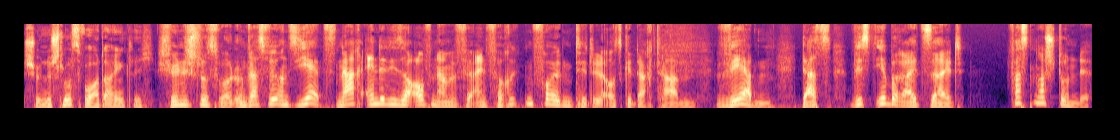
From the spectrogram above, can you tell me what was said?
Schönes Schlusswort eigentlich. Schönes Schlusswort. Und was wir uns jetzt nach Ende dieser Aufnahme für einen verrückten Folgentitel ausgedacht haben werden, das wisst ihr bereits seit fast einer Stunde.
